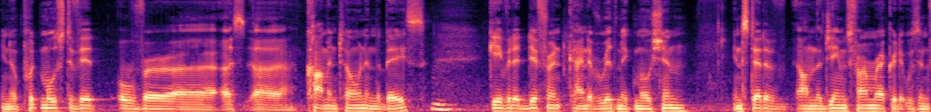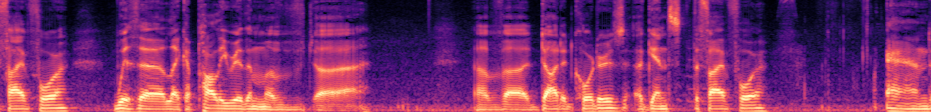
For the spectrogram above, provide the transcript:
You know, put most of it over uh, a, a, common tone in the bass. Mm. Gave it a different kind of rhythmic motion. Instead of on the James Farm record, it was in five four with a, like a polyrhythm of uh, of uh, dotted quarters against the 5 4. And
